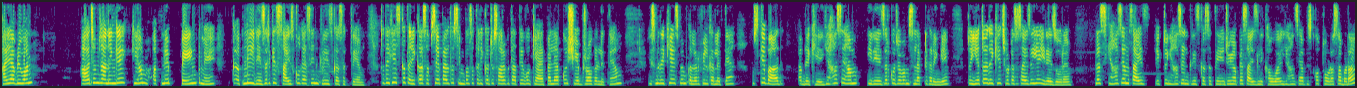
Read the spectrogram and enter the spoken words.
हाय एवरीवन आज हम जानेंगे कि हम अपने पेंट में अपने इरेज़र के साइज़ को कैसे इंक्रीज़ कर सकते हैं। तो देखिए, इसका तरीका सबसे पहले तो सिंपल सा तरीका जो सारे बताते हैं वो क्या है। पहले आपको शेप ड्रॉ कर लेते हैं हम। इसमें देखिए, इसमें हम कलर फिल कर लेते हैं। उसके बाद अब देखिए, यहाँ से हम इरेज़र को जब हम सिलेक्ट करेंगे तो ये तो देखिए छोटा सा साइज़ है, ये इरेज हो रहा है। प्लस यहाँ से हम साइज़ एक तो यहाँ से इंक्रीज़ कर सकते हैं, जो यहाँ पे साइज़ लिखा हुआ है, यहाँ से आप इसको थोड़ा सा बड़ा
